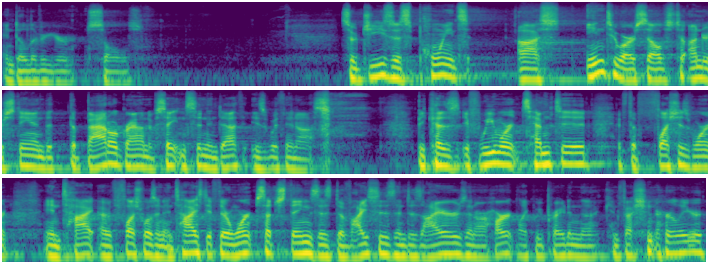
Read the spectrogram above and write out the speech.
and deliver your souls. So Jesus points us into ourselves to understand that the battleground of Satan, sin, and death is within us. Because if we weren't tempted, if the fleshes weren't or the flesh wasn't enticed, if there weren't such things as devices and desires in our heart, like we prayed in the confession earlier,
